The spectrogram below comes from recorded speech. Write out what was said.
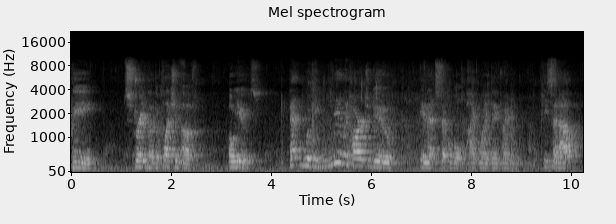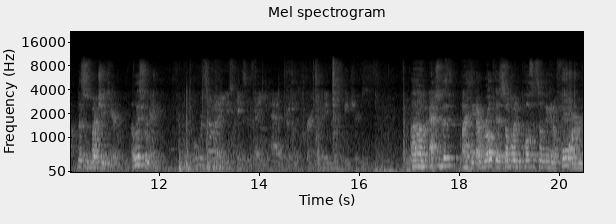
the string, the, the collection of OUs. That would be really hard to do in that steppable pipeline thing, trying to piece that out. This is much easier, at least for me. What were some of the use cases that you had for this, for including those features? Um, actually, this, I think I wrote this, someone posted something in a forum,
